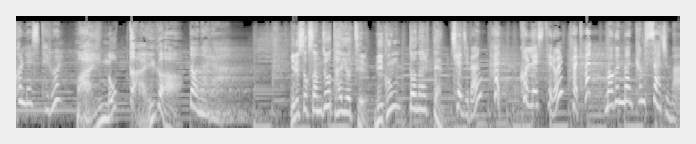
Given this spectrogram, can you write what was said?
콜레스테롤? 마이 높다이가 떠나라. 일석삼조 다이어트 미궁 떠날 땐 체지방? 핫! 콜레스테롤? 핫핫! 먹은 만큼 싸주마.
